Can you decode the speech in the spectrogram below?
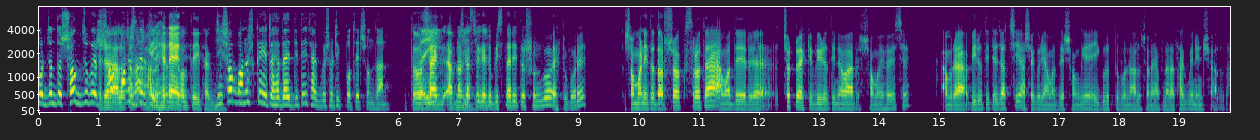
পর্যন্ত সব যুগের সব মানুষদেরকে চলতেই থাকবে। সব মানুষকে এটা হেদায়ত দিতেই থাকবে সঠিক পথের সন্ধান। তো আপনার কাছ থেকে একটু বিস্তারিত শুনব একটু পরে। সম্মানিত দর্শক শ্রোতা আমাদের ছোট্ট একটি বিরতি নেওয়ার সময় হয়েছে। আমরা বিরতিতে যাচ্ছি। আশা করি আমাদের সঙ্গে এই গুরুত্বপূর্ণ আলোচনায় আপনারা থাকবেন ইনশাআল্লাহ।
